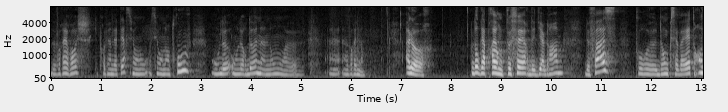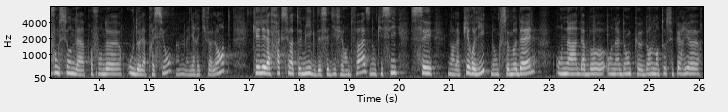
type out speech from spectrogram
vraies roches qui provient de la Terre. Si on, en trouve, on, leur donne un nom, un, vrai nom. Alors, donc après, on peut faire des diagrammes de phase. Euh, donc ça va être en fonction de la profondeur ou de la pression, hein, de manière équivalente, quelle est la fraction atomique de ces différentes phases. Donc ici, c'est dans la pyrolite, donc ce modèle. On a, d'abord, on a donc euh, dans le manteau supérieur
